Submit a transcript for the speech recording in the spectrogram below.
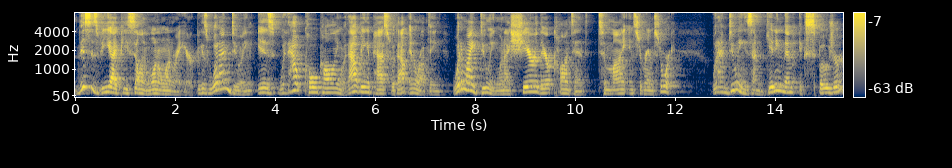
this is VIP selling 101 right here because what I'm doing is without cold calling, without being a pest, without interrupting, what am I doing when I share their content to my Instagram story? What I'm doing is I'm getting them exposure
